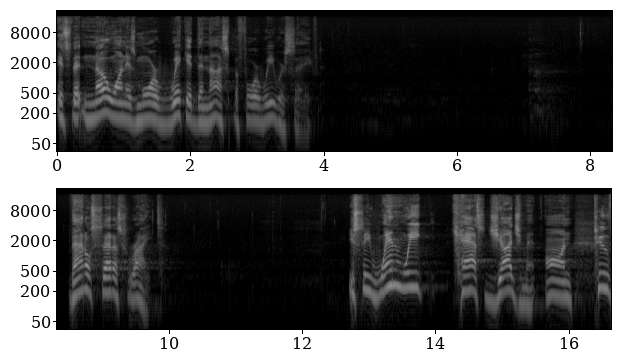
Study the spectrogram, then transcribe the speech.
It's that no one is more wicked than us before we were saved. That'll set us right. You see, when we cast judgment on too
